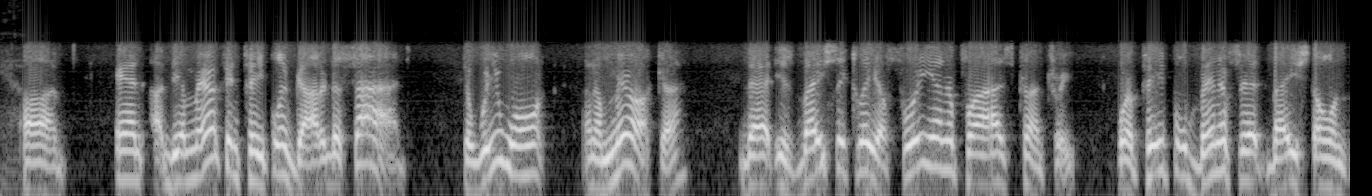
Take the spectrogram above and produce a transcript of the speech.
Yeah. Uh, and uh, the American people have got to decide: Do we want an America that is basically a free enterprise country where people benefit based on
